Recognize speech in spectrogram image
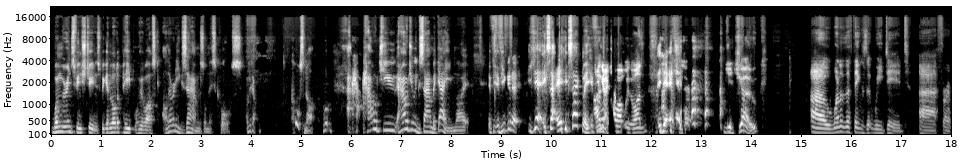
when we're interviewing students, we get a lot of people who ask, "Are there any exams on this course?" And we go, "Of course not. How do you how do you exam a game? Like, if, if you're gonna, yeah, exactly, exactly. If I'm to come up with one. yeah, you joke. Uh, one of the things that we did uh, for a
